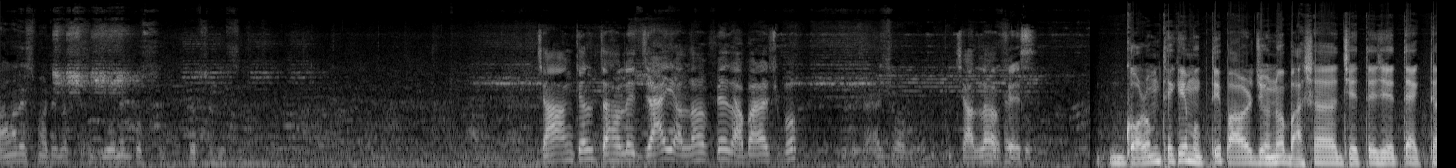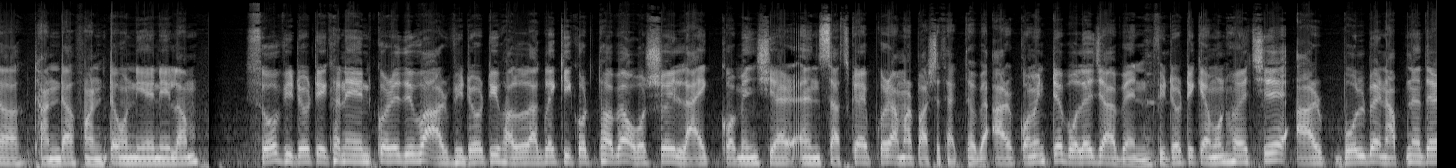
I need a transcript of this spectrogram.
বাংলাদেশ মাঠে ব্যবসা শিখছি অনেক বছর ব্যবসা করছি। যা আঙ্কেল তাহলে যাই আল্লাহ হাফেজ আবার আসব। আচ্ছা আল্লাহ হাফেজ। গরম থেকে মুক্তি পাওয়ার জন্য বাসা যেতে যেতে একটা ঠান্ডা ফান্টাও নিয়ে নিলাম। সো ভিডিওটি এখানে এন্ড করে দিব। আর ভিডিওটি ভালো লাগলে কি করতে হবে, অবশ্যই like comment share and subscribe করে আমার পাশে থাকতে হবে। আর কমেন্টে বলে যাবেন ভিডিওটি কেমন হয়েছে। আর বলবেন আপনাদের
